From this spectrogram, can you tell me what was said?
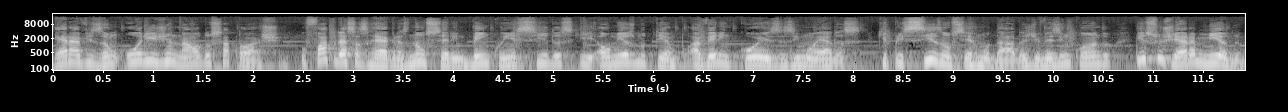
era a visão original do Satoshi. O fato dessas regras não serem bem conhecidas e, ao mesmo tempo, haverem coisas e moedas que precisam ser mudadas de vez em quando, isso gera medo.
